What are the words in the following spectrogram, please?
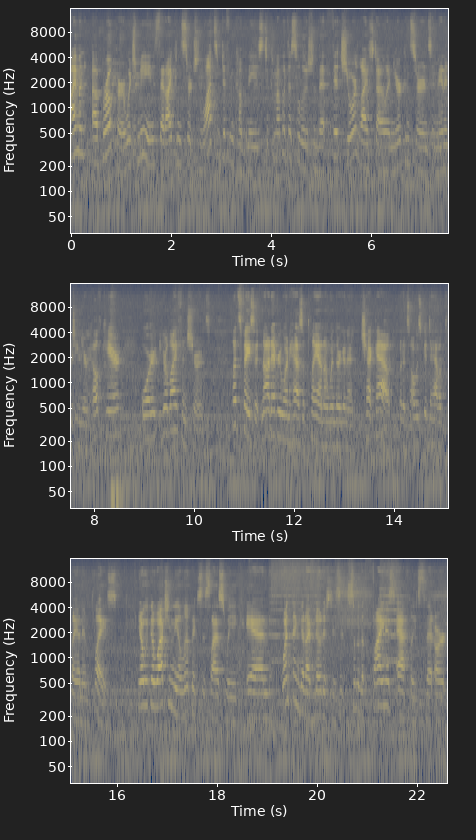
I'm an, a broker, which means that I can search lots of different companies to come up with a solution that fits your lifestyle and your concerns in managing your health care or your life insurance. Let's face it, not everyone has a plan on when they're going to check out, but it's always good to have a plan in place. You know, we've been watching the Olympics this last week, and one thing that I've noticed is that some of the finest athletes that are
